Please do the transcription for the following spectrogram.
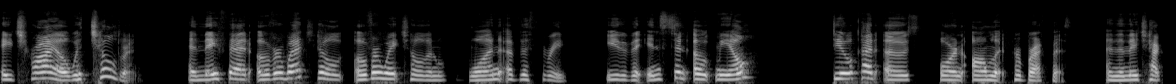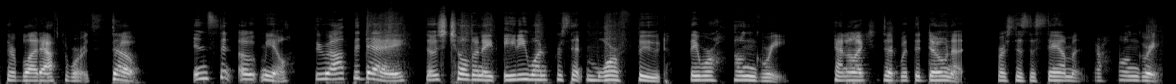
a trial with children and they fed overweight, chil- overweight children one of the three either the instant oatmeal, steel cut oats, or an omelet for breakfast. And then they checked their blood afterwards. So, instant oatmeal throughout the day, those children ate 81% more food. They were hungry, kind of like she said with the donut versus the salmon. They're hungry.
